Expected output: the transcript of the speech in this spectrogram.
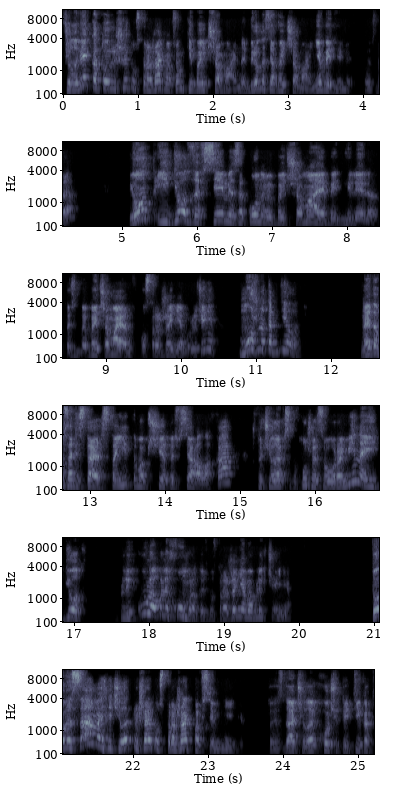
человек, который решит устражать во всем Кибейт Шамай, берет на себя Бейт Шамай, не Бейт. То есть, да? И он идет за всеми законами Бейт Шамая и Бейт Гилеля, то есть Бейт Шамая в устражении обучения, можно так делать. На этом, кстати, стоит вообще то есть вся Галаха, что человек слушает своего равина и идет лекула в хумра, то есть устражение в облегчение. То же самое, если человек решает устражать по всем мнениям. То есть, да, человек хочет идти как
